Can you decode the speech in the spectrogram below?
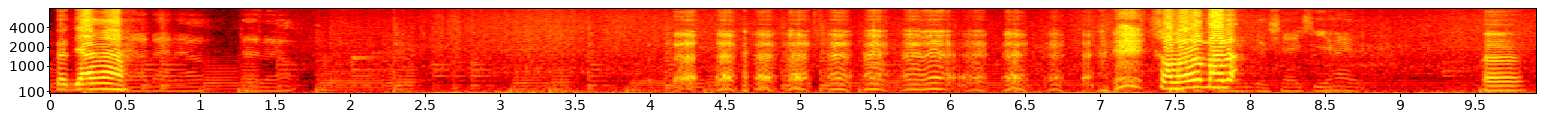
เสร็จยังอะได้แล้วได้แล้วเข้ามาแล้วมาแล้วเดี๋ยวแชร์คีย์ให้เออเ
